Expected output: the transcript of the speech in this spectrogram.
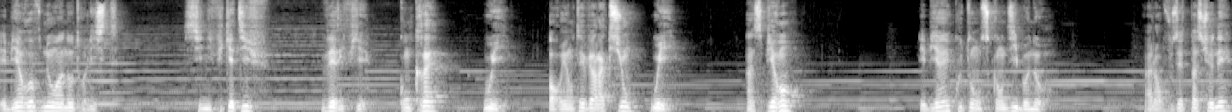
Eh bien, revenons à notre liste. Significatif Vérifié. Concret Oui. Orienté vers l'action Oui. Inspirant? Eh bien, écoutons ce qu'en dit Bono. Alors, vous êtes passionné?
